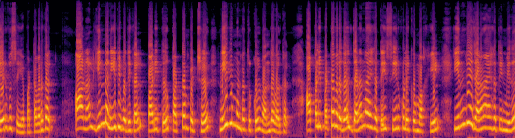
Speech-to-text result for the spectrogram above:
தேர்வு செய்யப்பட்டவர்கள். ஆனால் இந்த நீதிபதிகள் படித்து பட்டம் பெற்று நீதிமன்றத்துக்குள் வந்தவர்கள். அப்படிப்பட்டவர்கள் ஜனநாயகத்தை சீர்குலைக்கும் வகையில் இந்திய ஜனநாயகத்தின் மீது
